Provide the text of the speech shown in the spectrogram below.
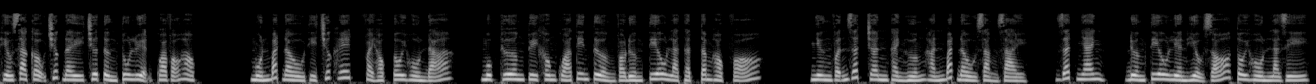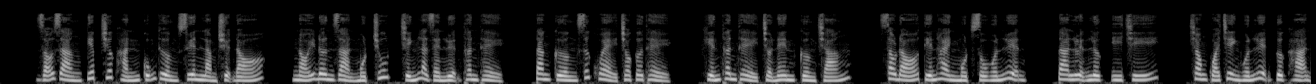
Thiếu gia cậu trước đây chưa từng tu luyện qua võ học, muốn bắt đầu thì trước hết phải học tôi hồn đã. Mục Thương tuy không quá tin tưởng vào Đường Tiêu là thật tâm học võ, nhưng vẫn rất chân thành hướng hắn bắt đầu giảng giải, rất nhanh, Đường Tiêu liền hiểu rõ tôi hồn là gì. Rõ ràng tiếp trước hắn cũng thường xuyên làm chuyện đó, nói đơn giản một chút chính là rèn luyện thân thể, tăng cường sức khỏe cho cơ thể, khiến thân thể trở nên cường tráng, sau đó tiến hành một số huấn luyện, ta luyện lực ý chí, trong quá trình huấn luyện cực hạn,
